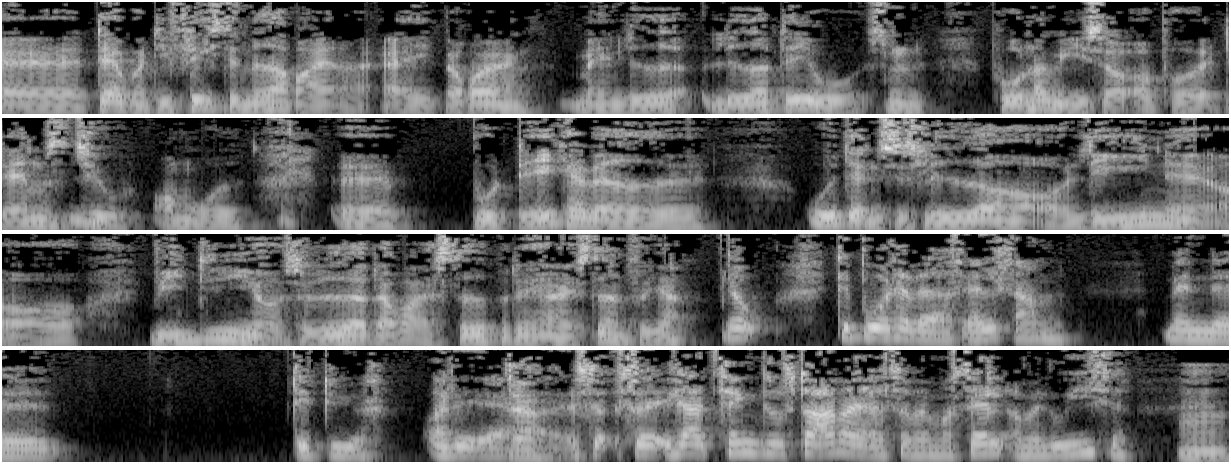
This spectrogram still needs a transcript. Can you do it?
Øh, der, hvor de fleste medarbejdere er i berøring med en leder, leder det er jo sådan på underviser og på det administrative mm. område. Øh, burde det ikke have været øh, uddannelsesledere og Lene og Vinnie og så videre, der var afsted på det her i stedet for jer? Jo, det burde have været os alle sammen, men øh, det er dyrt. Og det er, Ja. ja. så, så jeg har tænkt, nu starter jeg altså med mig selv og med Louise, Mm.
